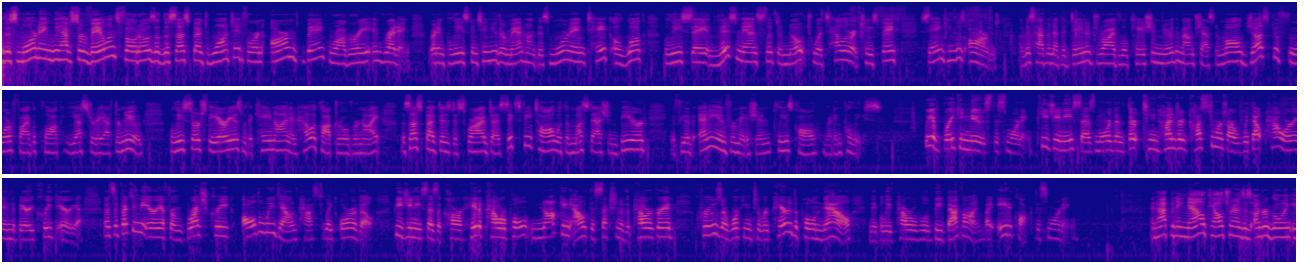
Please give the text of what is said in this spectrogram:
This morning, we have surveillance photos of the suspect wanted for an armed bank robbery in Redding. Redding police continue their manhunt this morning. Take a look. Police say this man slipped a note to a teller at Chase Bank saying he was armed. Now, this happened at the Dana Drive location near the Mount Shasta Mall just before 5 o'clock yesterday afternoon. Police searched the areas with a canine and helicopter overnight. The suspect is described as six feet tall with a mustache and beard. If you have any information, please call Redding Police. We have breaking news this morning. PG&E says more than 1,300 customers are without power in the Berry Creek area. Now, it's affecting the area from Brush Creek all the way down past Lake Oroville. PG&E says a car hit a power pole, knocking out the section of the power grid. Crews are working to repair the pole now, and they believe power will be back on by 8 o'clock this morning. And happening now, Caltrans is undergoing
